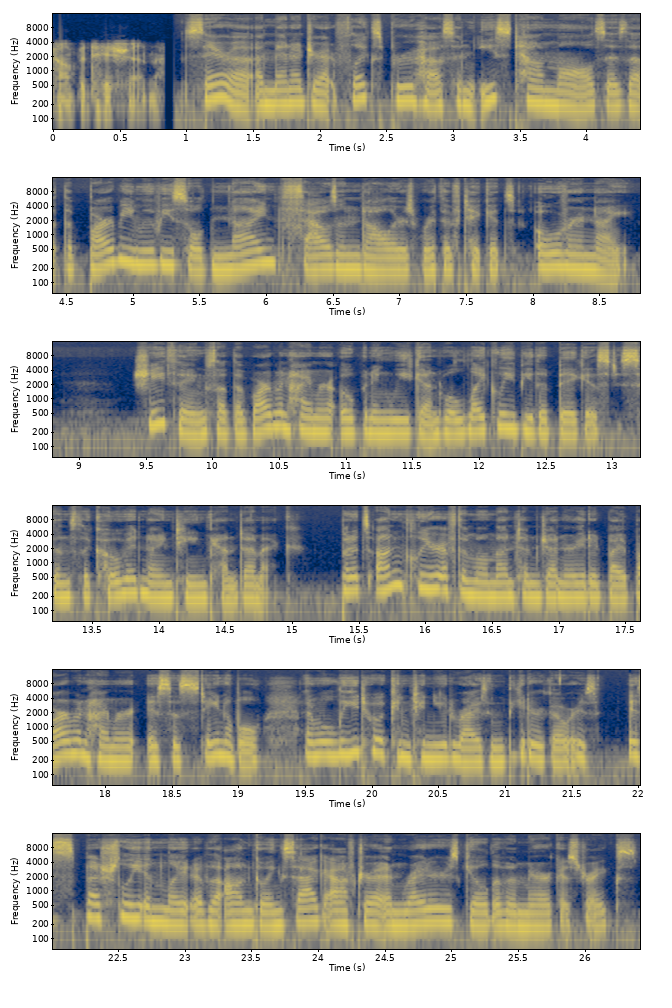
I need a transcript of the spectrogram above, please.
competition. Sarah, a manager at Flix Brewhouse in East Towne Mall, says that the Barbie movie sold $9,000 worth of tickets overnight. She thinks that the Barbenheimer opening weekend will likely be the biggest since the COVID 19 pandemic. But it's unclear if the momentum generated by Barbenheimer is sustainable and will lead to a continued rise in theatergoers, especially in light of the ongoing SAG AFTRA and Writers Guild of America strikes.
